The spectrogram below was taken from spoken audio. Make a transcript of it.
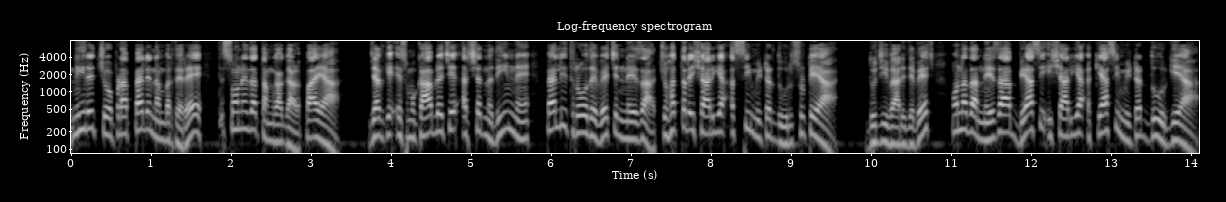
ਨੀਰਜ ਚੋਪੜਾ ਪਹਿਲੇ ਨੰਬਰ ਤੇ ਰਹੇ ਤੇ ਸੋਨੇ ਦਾ ਤਮਗਾ ਗਲ ਪਾਇਆ। ਜਦਕਿ ਇਸ ਮੁਕਾਬਲੇ 'ਚ ਅਰਸ਼ਦ ਨਦੀਮ ਨੇ ਪਹਿਲੀ ਥਰੋ ਦੇ ਵਿੱਚ ਨੇਜ਼ਾ 74.80 ਮੀਟਰ ਦੂਰ ਸੁੱਟਿਆ। ਦੂਜੀ ਵਾਰੀ ਦੇ ਵਿੱਚ ਉਹਨਾਂ ਦਾ ਨੇਜ਼ਾ 82.81 ਮੀਟਰ ਦੂਰ ਗਿਆ।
